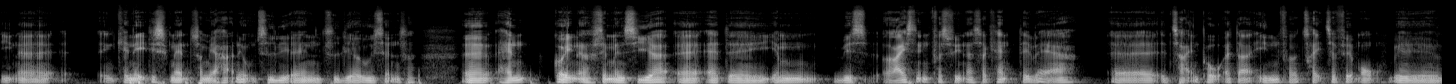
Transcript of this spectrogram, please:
en af en kanadisk mand, som jeg har nævnt tidligere i en tidligere udsendelse, øh, han går ind og simpelthen siger, øh, at øh, jamen, hvis rejsningen forsvinder, så kan det være øh, et tegn på, at der inden for 3-5 år vil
